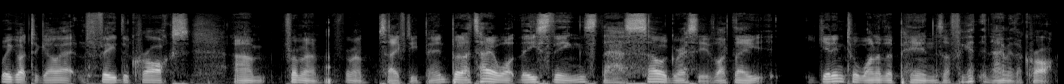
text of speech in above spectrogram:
we got to go out and feed the crocs um, from a from a safety pen. But I tell you what, these things they are so aggressive. Like they, you get into one of the pens. I forget the name of the croc.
